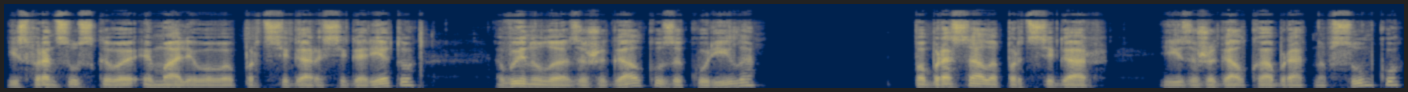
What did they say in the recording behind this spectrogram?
из французского эмалевого портсигара сигарету, вынула зажигалку, закурила, побросала портсигар и зажигалку обратно в сумку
